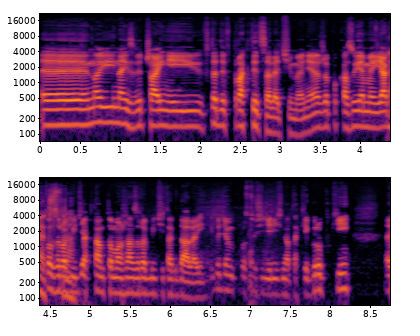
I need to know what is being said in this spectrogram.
E, no i najzwyczajniej wtedy w praktyce lecimy, nie? że pokazujemy, jak Ekstra. to zrobić, jak tam to można zrobić i tak dalej. I będziemy po prostu się dzielić na takie grupki. E,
